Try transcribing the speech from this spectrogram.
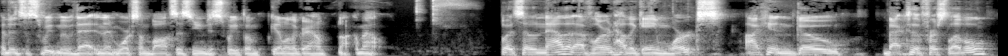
And there's a sweep move that and it works on bosses and you can just sweep them get them on the ground knock them out but so now that i've learned how the game works i can go back to the first level.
